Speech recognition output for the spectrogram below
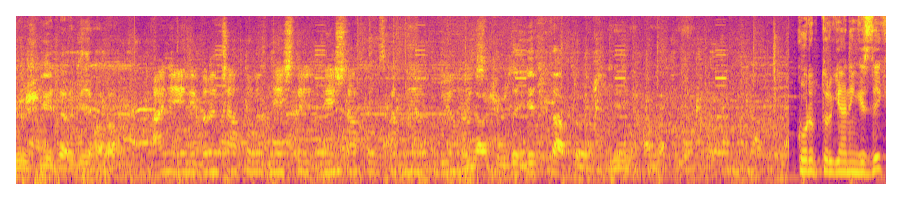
yurishga yetadi bemalol ayni 51 avtobus nechta nechta avtobus qatnayapti bu yo'nalishimizda yettita avtobus. Hammasiga Ko'rib turganingizdek,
